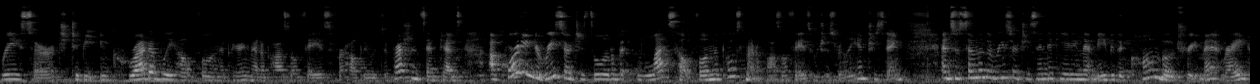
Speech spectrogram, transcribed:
research to be incredibly helpful in the perimenopausal phase for helping with depression symptoms. According to research, it's a little bit less helpful in the postmenopausal phase, which is really interesting. And so some of the research is indicating that maybe the combo treatment, right,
